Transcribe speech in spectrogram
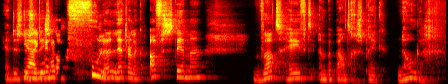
He, dus dus ja, het is ook voelen, letterlijk afstemmen wat heeft een bepaald gesprek nodig?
